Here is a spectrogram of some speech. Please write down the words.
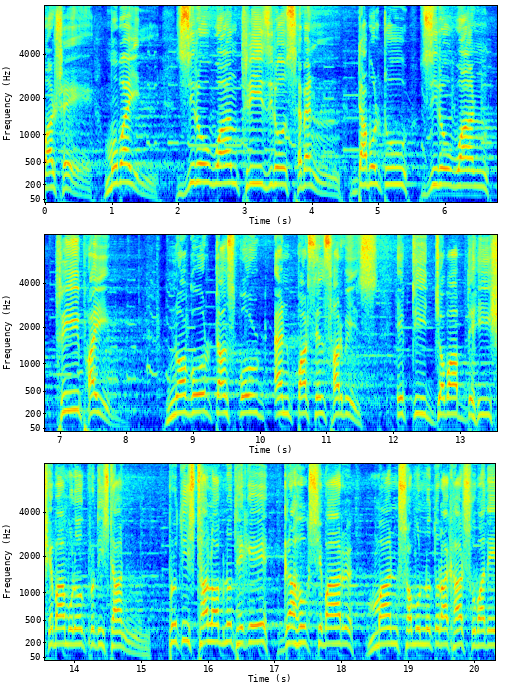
পার্শ্বে, mobile zero one three zero seven, double two zero one three five. Nagar transport and parcel service, একটি জবাবদেহি সেবামূলক প্রতিষ্ঠান। প্রতিষ্ঠা লগ্ন থেকে গ্রাহক সেবার মান সমুন্নত রাখার সুবাদে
